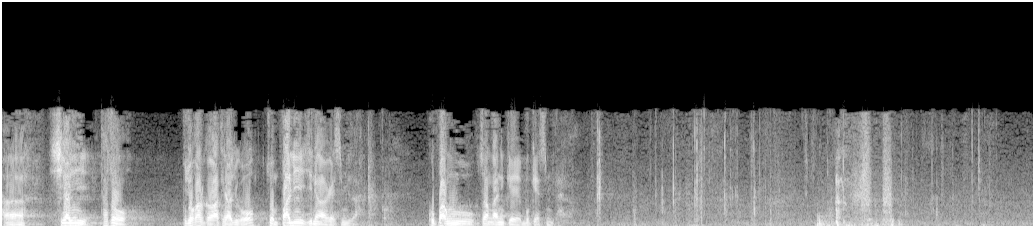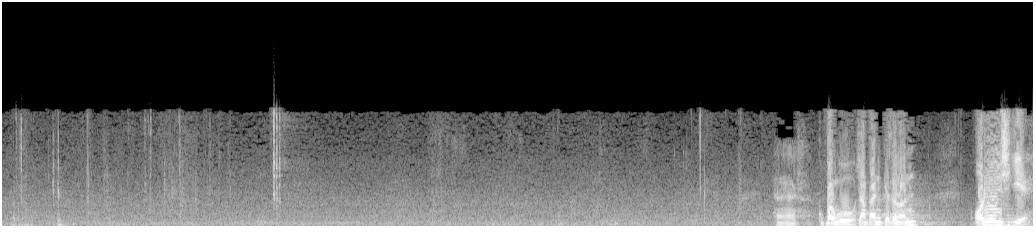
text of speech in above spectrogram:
아, 시간이 다소 부족할 것 같아가지고 좀 빨리 진행하겠습니다. 국방부 장관님께 묻겠습니다. 에, 국방부 장관님께서는 어려운 시기에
